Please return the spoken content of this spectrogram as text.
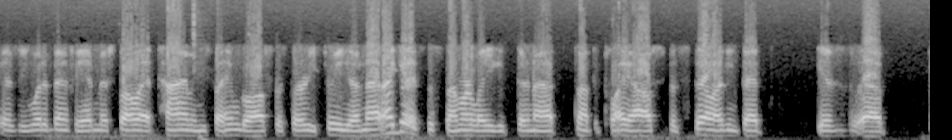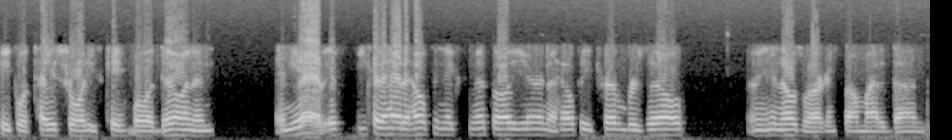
as he would have been if he had missed all that time and you saw him go off for 33 the other night. I get it's the summer league. They're not, not the playoffs, but still, I think that gives uh, people a taste for what he's capable of doing. And, and yeah, if you could have had a healthy Nick Smith all year and a healthy Trevon Brazile, I mean, who knows what Arkansas might have done.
